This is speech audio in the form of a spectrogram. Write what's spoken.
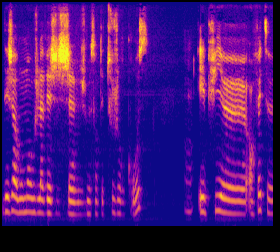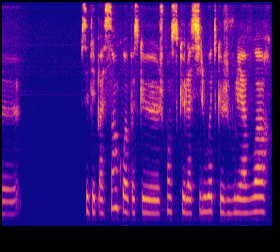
déjà au moment où je l'avais, je, me sentais toujours grosse. Et puis, euh, en fait, euh, c'était pas sain, quoi, parce que je pense que la silhouette que je voulais avoir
